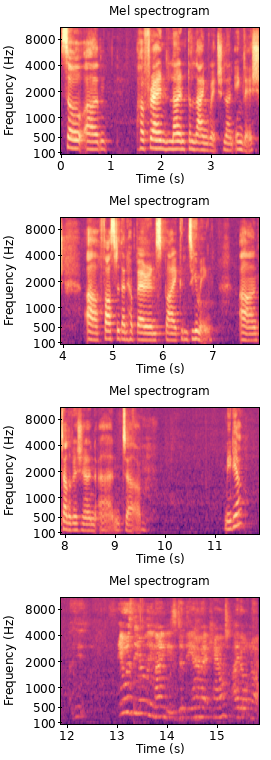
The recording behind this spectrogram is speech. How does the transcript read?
So um, her friend learned the language, learned English, uh, faster than her parents by consuming uh, television and um, media. It was the early 90s. Did the internet count? I don't know.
